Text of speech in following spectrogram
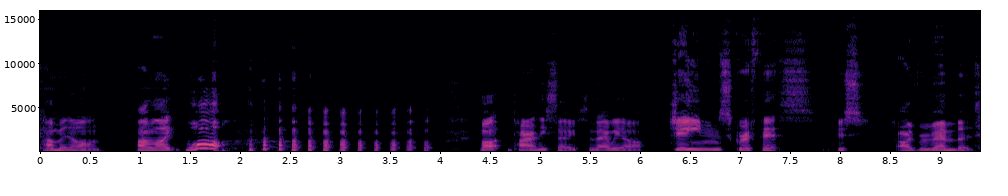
coming on. I'm like, what? but apparently so. So there we are. James Griffiths. This I've remembered.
